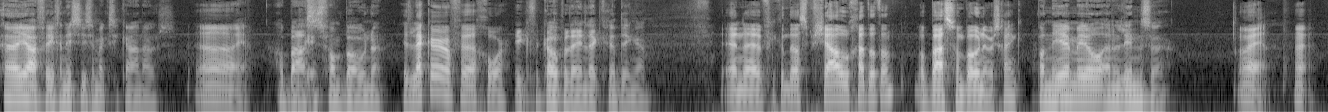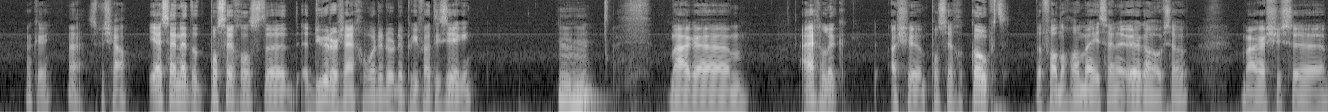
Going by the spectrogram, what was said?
Eh, ja, veganistische Mexicano's. Ah ja. Op basis van bonen. Is het lekker of eh, goor? Ik verkoop alleen lekkere dingen. En eh frikandel speciaal, hoe gaat dat dan? Op basis van bonen waarschijnlijk. Paneermeel en linzen. Oh ja, ja. oké. Ja, speciaal. Jij zei net dat postzegels duurder zijn geworden door de privatisering. Mhm. Maar ehm, eigenlijk, als je een postzegel koopt, dat valt nog wel mee. Het zijn een euro of zo. Maar als je ze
